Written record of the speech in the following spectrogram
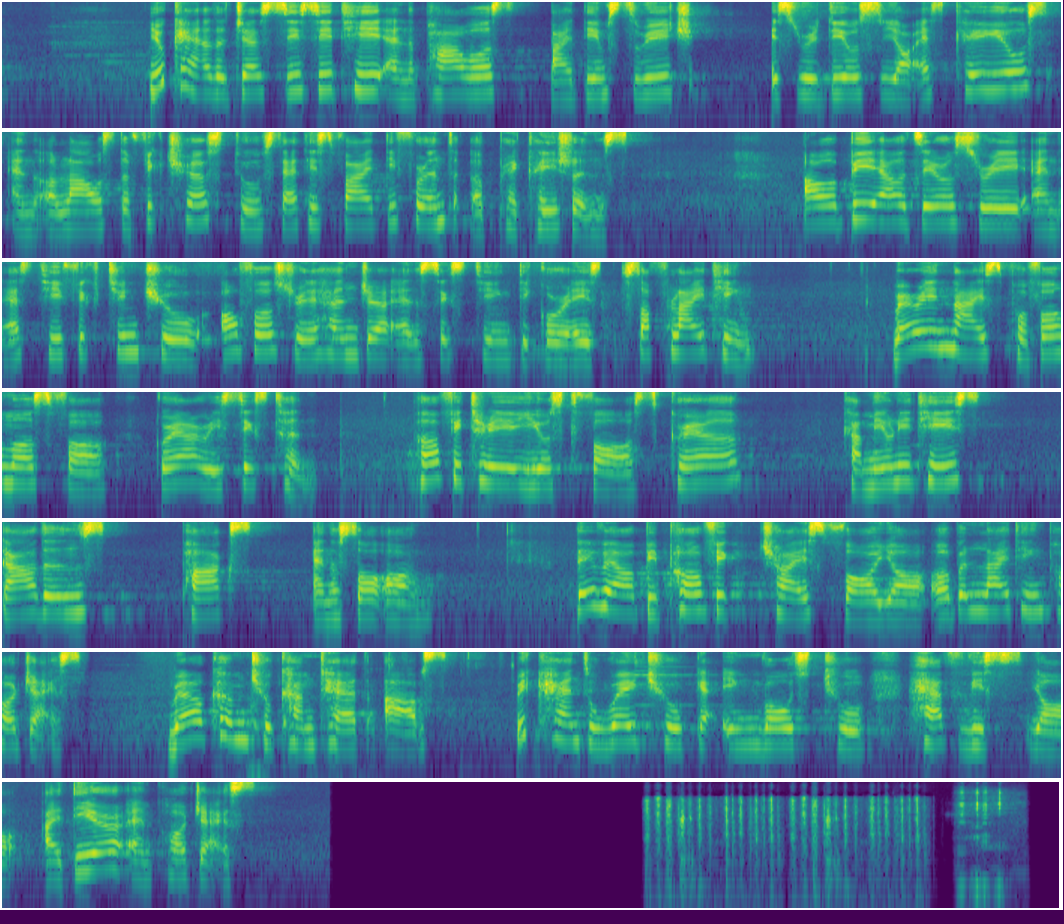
You can adjust CCT and powers by DIP switch. It reduces your SKUs and allows the fixtures to satisfy different applications. Our BL03 and ST152 offer 316 degrees soft lighting. Very nice performance for glare resistant. Perfectly used for square, communities, gardens, parks, and so on. They will be perfect choice for your urban lighting projects. Welcome to contact us we can't wait to get involved to help with your idea and projects.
